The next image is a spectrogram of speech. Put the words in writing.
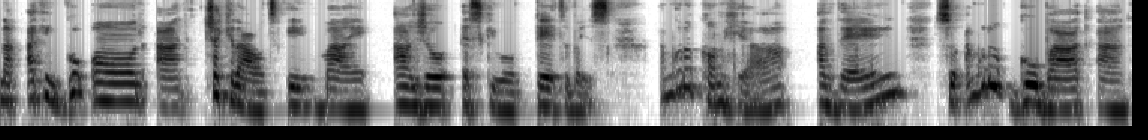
Now, I can go on and check it out in my Azure SQL database. I'm going to come here and then, so I'm going to go back and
